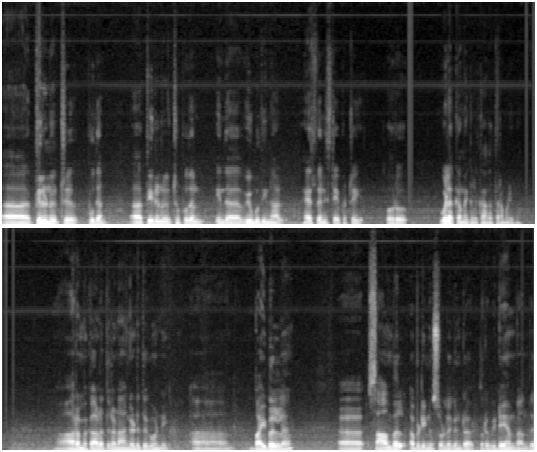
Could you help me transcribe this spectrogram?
அஹ், திருநீற்று புதன். திருநீற்று புதன் இந்த விபூதி நாள் ஹேஸ் வெனிஸ்டே பற்றி ஒரு விளக்கம் எங்களுக்காக தர முடியுமா? ஆரம்ப காலத்தில் நாங்கள் எடுத்துக்கொண்டி பைபிளில் சாம்பல் அப்படின்னு சொல்லுகின்ற ஒரு விடயம் வந்து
